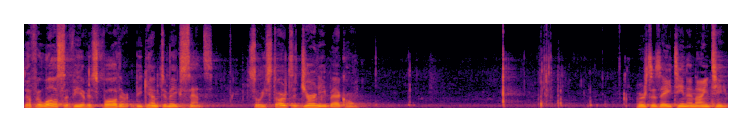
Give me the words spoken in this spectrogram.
the philosophy of his father began to make sense. So he starts a journey back home. Verses 18 and 19.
